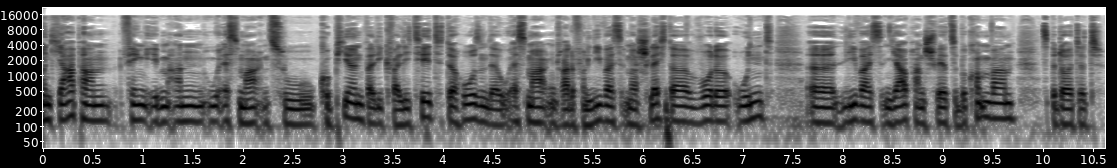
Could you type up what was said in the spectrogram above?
Und Japan fing eben an, US-Marken zu kopieren, weil die Qualität der Hosen der US-Marken gerade von Levi's immer schlechter wurde und äh, Levi's in Japan schwer zu bekommen waren. Das bedeutet,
